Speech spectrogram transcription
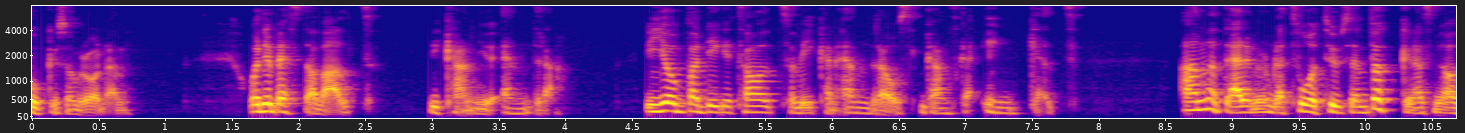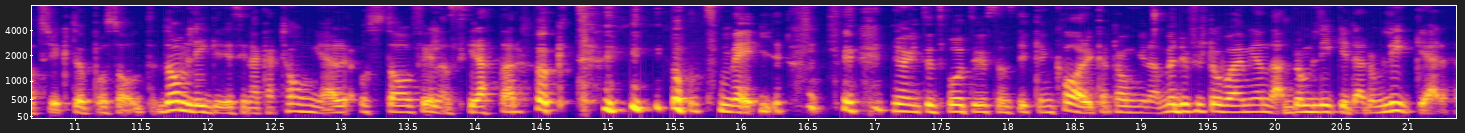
fokusområden. Och det bästa av allt, vi kan ju ändra. Vi jobbar digitalt så vi kan ändra oss ganska enkelt. Annat är det med de där 2000 böckerna som jag har tryckt upp och sålt. De ligger i sina kartonger och stavfelen skrattar högt åt mig. Jag har inte 2000 stycken kvar i kartongerna, men du förstår vad jag menar. De ligger där de ligger.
